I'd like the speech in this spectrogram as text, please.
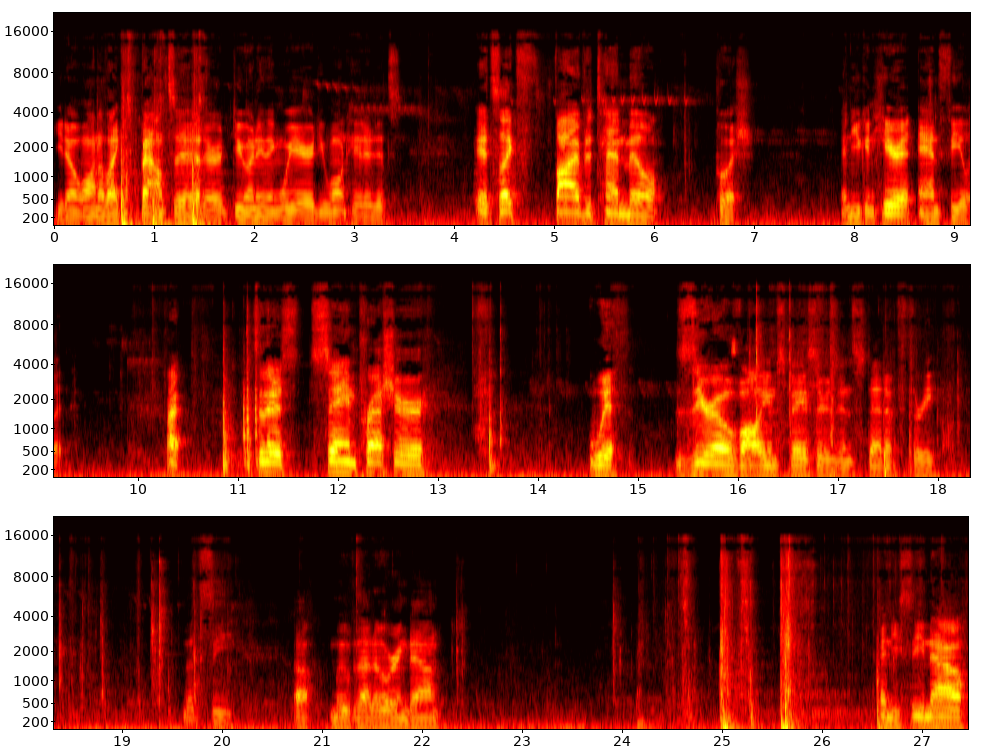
You don't want to like bounce it or do anything weird. You won't hit it. It's it's like five to 10 mil push and you can hear it and feel it. All right, so there's same pressure with zero volume spacers instead of three. Let's see. Oh, move that O-ring down. And you see now,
